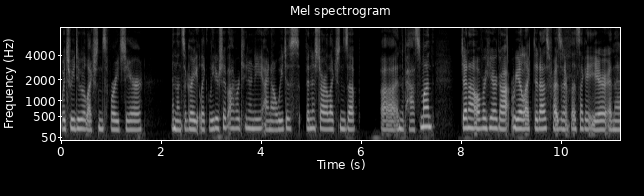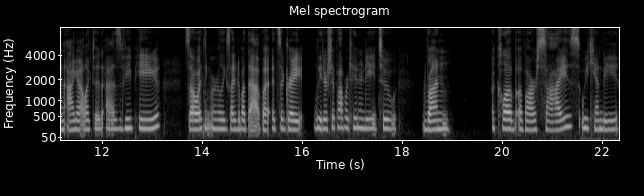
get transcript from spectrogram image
which we do elections for each year. And that's a great like leadership opportunity. I know we just finished our elections up uh, in the past month. Jenna over here got reelected as president for the second year, and then I got elected as VP. So I think we're really excited about that. But it's a great leadership opportunity to run a club of our size. We can be,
